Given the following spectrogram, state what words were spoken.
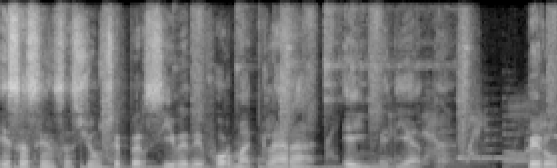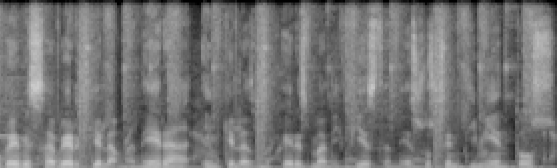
esa sensación se percibe de forma clara e inmediata. Pero debes saber que la manera en que las mujeres manifiestan esos sentimientos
